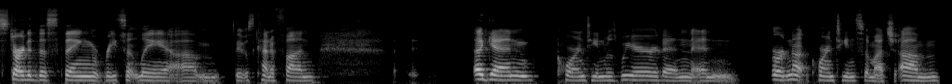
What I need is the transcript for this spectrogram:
started this thing recently. Um, it was kind of fun. Again, quarantine was weird, and and or not quarantine so much. Um,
